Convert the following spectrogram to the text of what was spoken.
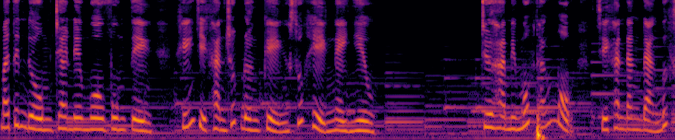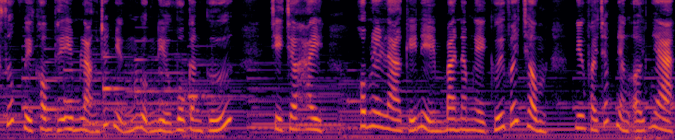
mà tin đồn Trang Nemo vung tiền khiến chị Khanh rút đơn kiện xuất hiện ngày nhiều. Trưa 21 tháng 1, chị Khanh đăng đàn bức xúc vì không thể im lặng trước những luận điệu vô căn cứ. Chị cho hay, hôm nay là kỷ niệm 3 năm ngày cưới với chồng, nhưng phải chấp nhận ở nhà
